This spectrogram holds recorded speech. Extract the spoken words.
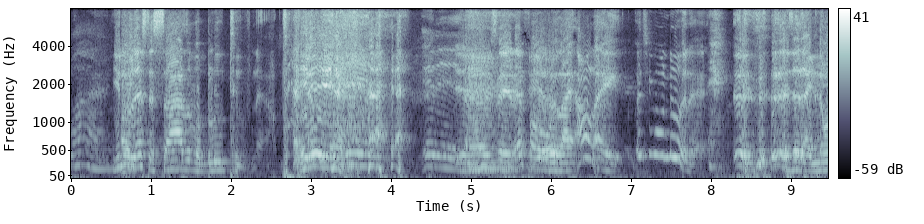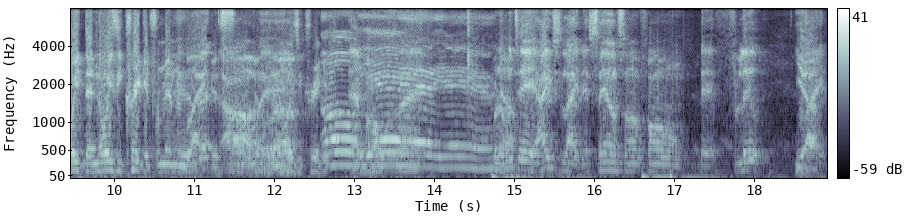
Why? You know Oh, that's the size of a Bluetooth now. It is. It is. you know what I'm saying? That phone was like I was like, what you gonna do with that? Is it like noise, that noisy cricket from Men in Is Black? that- It's oh, oh the man. noisy cricket. Oh, That phone was yeah, yeah, yeah. But I'm gonna tell you, I used to like that Samsung phone that flipped. Yeah. Like,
